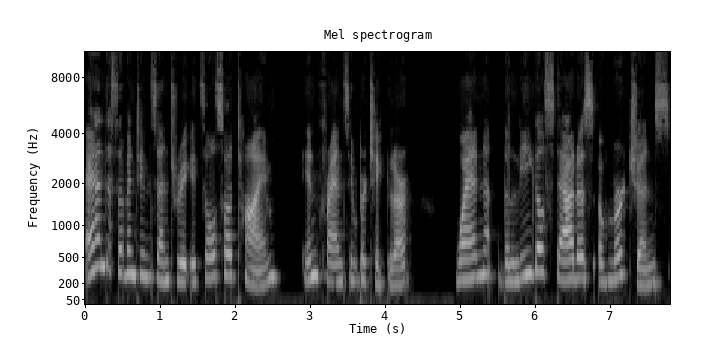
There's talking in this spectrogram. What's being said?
And the 17th century, it's also a time, in France in particular, when the legal status of merchants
